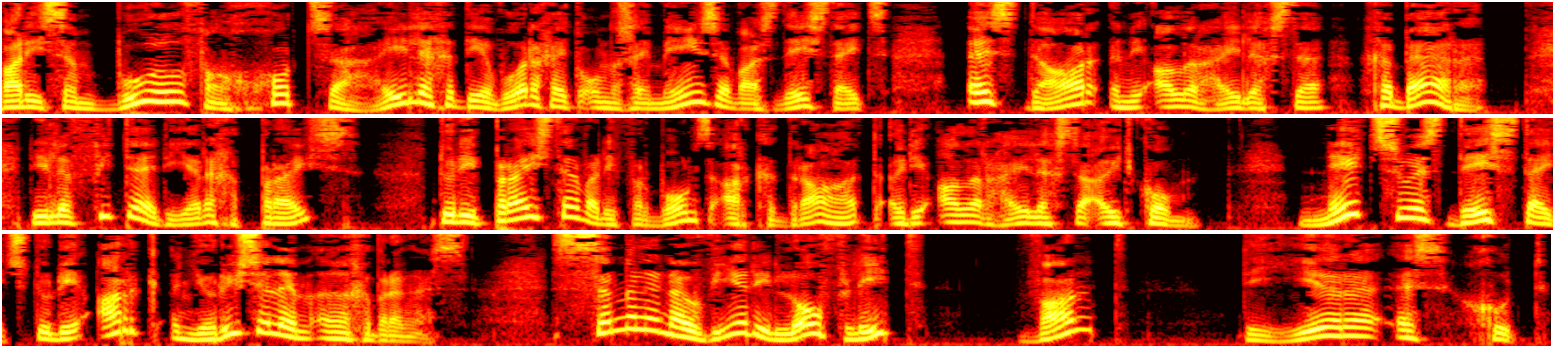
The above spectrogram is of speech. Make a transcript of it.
wat die simbool van God se heilige teenwoordigheid onder sy mense was destyds, is daar in die allerheiligste gebeere. Die leviete het die Here geprys toe die pryster wat die verbondsark gedra het uit die allerheiligste uitkom. Net soos destyds toe die ark in Jerusalem ingebring is, sing hulle nou weer die loflied want die Here is goed.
